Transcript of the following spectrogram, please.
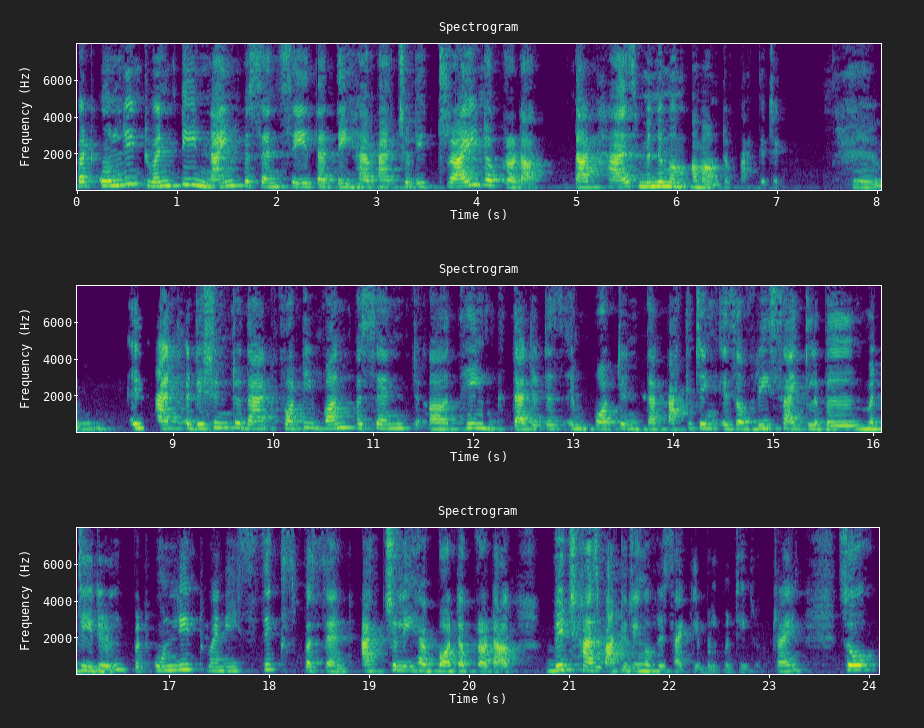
but only 29% say that they have actually tried a product that has minimum amount of packaging mm in addition to that, 41% uh, think that it is important that packaging is of recyclable material, but only 26% actually have bought a product which has packaging of recyclable material, right? So,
